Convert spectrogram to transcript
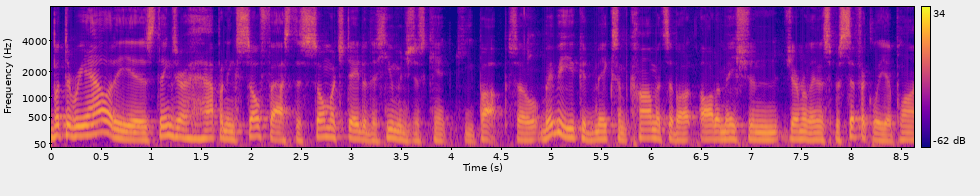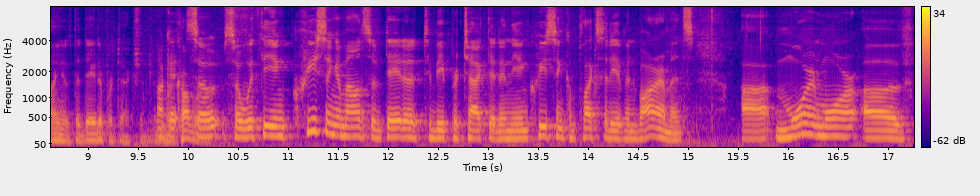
But the reality is things are happening so fast, there's so much data that humans just can't keep up. So maybe you could make some comments about automation generally and specifically applying it to data protection Okay, recovery. so, so with the increasing amounts of data to be protected and the increasing complexity of environments, uh, more and more of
